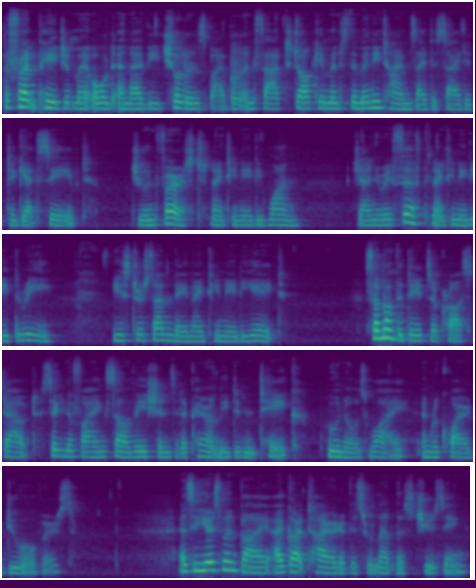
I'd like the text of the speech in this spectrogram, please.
The front page of my old NIV Children's Bible, in fact, documents the many times I decided to get saved June 1st, 1981, January 5th, 1983, Easter Sunday, 1988. Some of the dates are crossed out, signifying salvations that apparently didn't take, who knows why, and required do overs. As the years went by, I got tired of this relentless choosing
